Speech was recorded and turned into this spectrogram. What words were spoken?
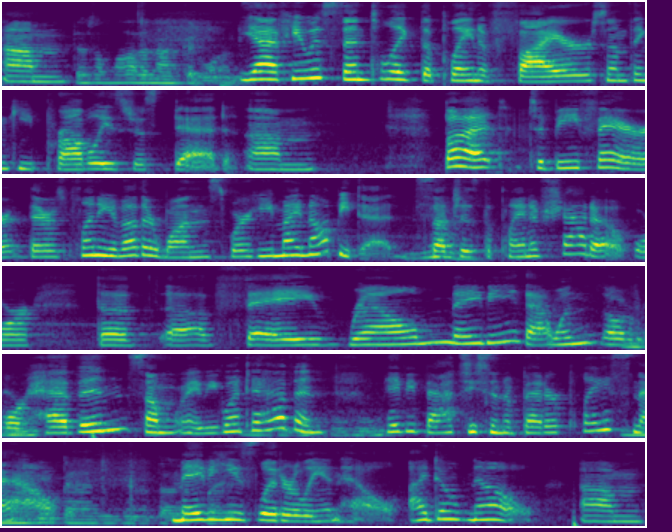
um. There's a lot of not good ones. Yeah, if he was sent to like the plane of fire or something, he probably is just dead. Um, but to be fair, there's plenty of other ones where he might not be dead, such as the plane of shadow or the uh, Fey realm, maybe that one, or, Mm-hmm. or heaven. Some maybe he went to heaven. Maybe Badzi's in a better place now. Maybe in a better Maybe place. he's literally in hell. I don't know. Um,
